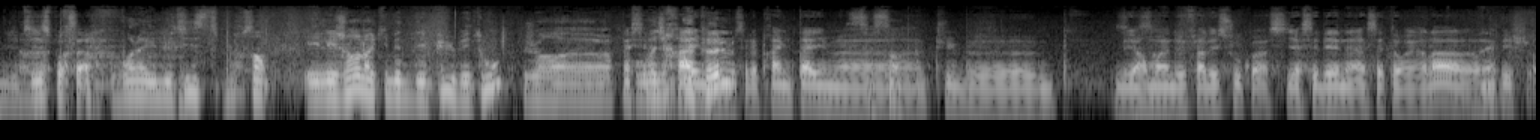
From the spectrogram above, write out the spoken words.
Ils l'utilisent pour ça. voilà, ils l'utilisent pour ça. Et les gens là qui mettent des pubs et tout, genre, euh, Ouais, on va le dire prime, Apple, C'est le prime time euh, pub. Euh, meilleur moyen de faire des sous, quoi. S'il y a CDN à cet horaire-là, on Ouais. est riche. genre.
